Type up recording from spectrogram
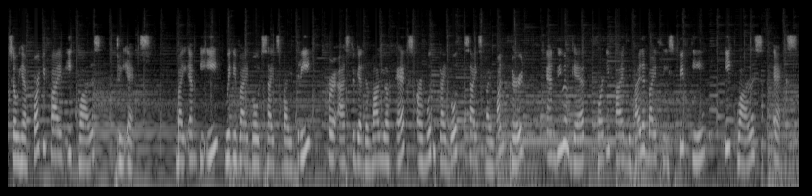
so we have 45 equals 3x. By MPE, we divide both sides by 3 for us to get the value of x or multiply both sides by 1 third and we will get 45 divided by 3 is 15 equals x.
